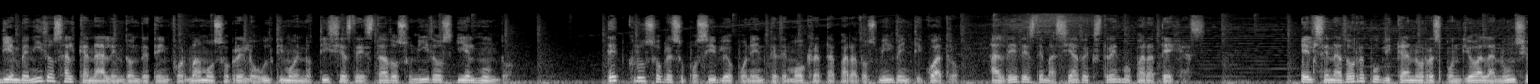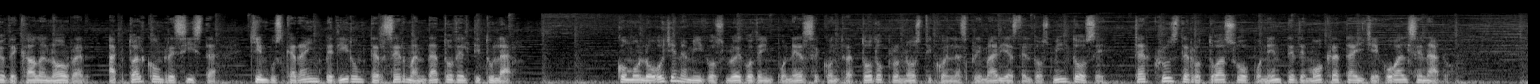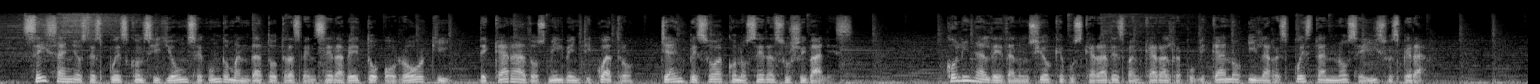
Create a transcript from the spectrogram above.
Bienvenidos al canal en donde te informamos sobre lo último en noticias de Estados Unidos y el mundo. Ted Cruz sobre su posible oponente demócrata para 2024, Alde es demasiado extremo para Texas. El senador republicano respondió al anuncio de Colin O'Reilly, actual congresista, quien buscará impedir un tercer mandato del titular. Como lo oyen amigos luego de imponerse contra todo pronóstico en las primarias del 2012, Ted Cruz derrotó a su oponente demócrata y llegó al Senado. Seis años después consiguió un segundo mandato tras vencer a Beto O'Rourke y, de cara a 2024, ya empezó a conocer a sus rivales. Colin Alded anunció que buscará desbancar al republicano y la respuesta no se hizo esperar.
